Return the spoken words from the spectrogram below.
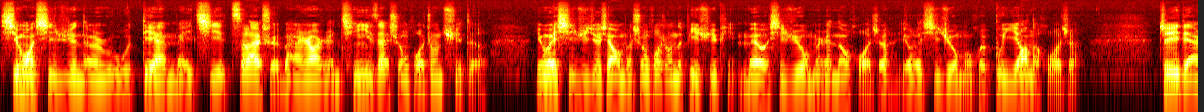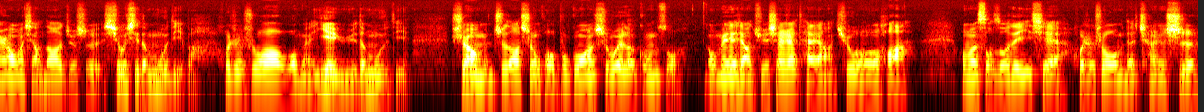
希望戏剧能如电、煤气、自来水般，让人轻易在生活中取得。因为戏剧就像我们生活中的必需品，没有戏剧，我们仍能活着；有了戏剧，我们会不一样的活着。这一点让我想到，就是休息的目的吧，或者说我们业余的目的，是让我们知道生活不光是为了工作，我们也想去晒晒太阳，去闻闻花。我们所做的一切，或者说我们的城市，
